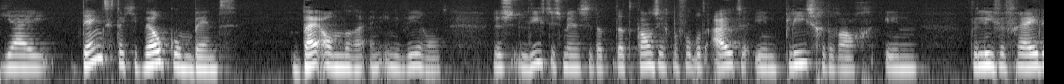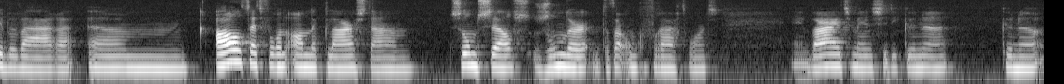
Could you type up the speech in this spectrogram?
jij denkt dat je welkom bent bij anderen en in de wereld. Dus liefdesmensen, dat, dat kan zich bijvoorbeeld uiten in please-gedrag, in de lieve vrede bewaren, um, altijd voor een ander klaarstaan, soms zelfs zonder dat er om gevraagd wordt. En waarheidsmensen die kunnen, kunnen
